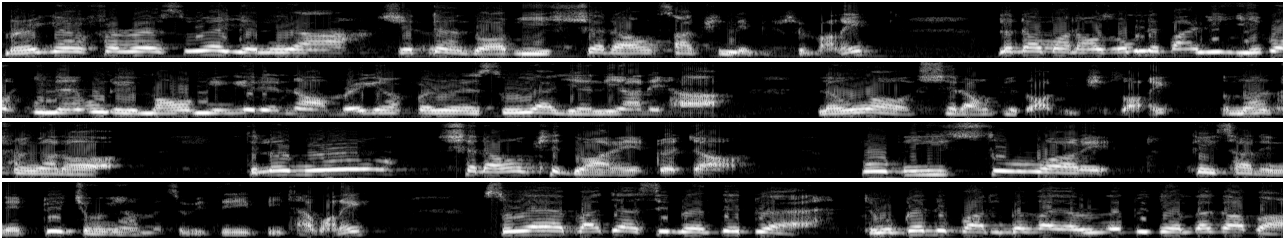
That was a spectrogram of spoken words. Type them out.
American Federal ဆိုရဲ့ရန်ရာရပ်တန့်သွားပြီး shut down စဖြစ်နေပြီဖြစ်ပါလေ။လက်တော်မှာနောက်ဆုံးမိနစ်ပိုင်းကြီးရေးပေါ်ညှိနှိုင်းမှုတွေမအောင်မြင်ခဲ့တဲ့နောက် American Federal ဆိုရရန်ရာတွေဟာလုံးဝ shut down ဖြစ်သွားပြီဖြစ်ပါလေ။သမ္မတ Trump ကတော့ဒီလိုမျိုး shut down ဖြစ်သွားတဲ့အတွက်ကြောင့်ပိုပြီးဆိုးရတဲ့ကိစ္စတွေနဲ့တွေ့ကြုံရမယ်ဆိုပြီးသတိပေးထားပါလေ။ဆိုရရဲ့ဘာကြစီမံတဲ့အတွက် Democratic Party ဘက်ကရော Republican ဘက်ကပါ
